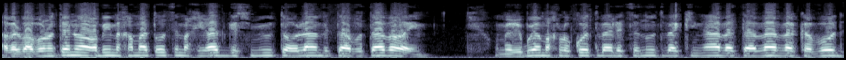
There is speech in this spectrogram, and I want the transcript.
אבל בעוונותינו הרבים מחמת עוצם מכירת גשמיות העולם ותאוותיו הרעים, ומריבוי המחלוקות והליצנות והקנאה והתאווה והכבוד,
